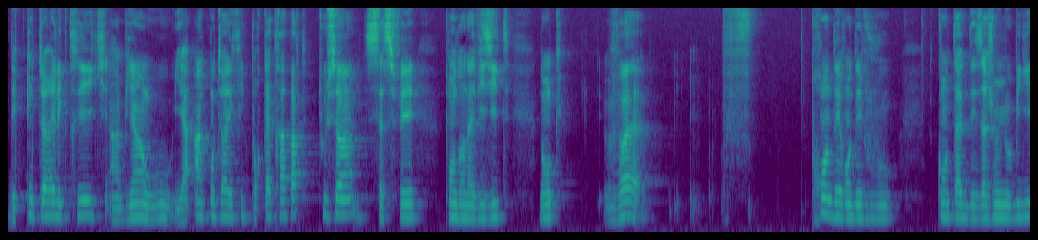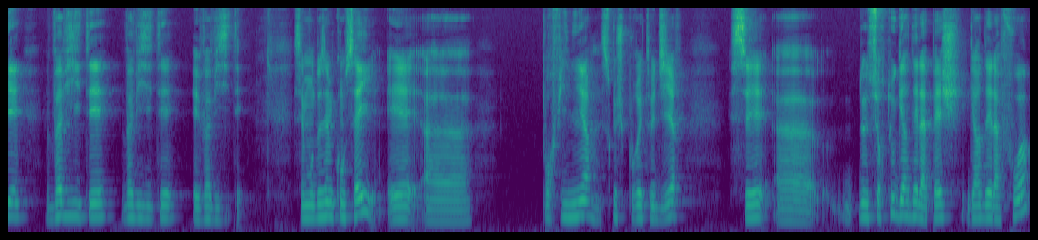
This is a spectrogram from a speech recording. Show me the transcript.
des, compteurs électriques, un bien où il y a un compteur électrique pour quatre appartes, tout ça, ça se fait pendant la visite. Donc, va prendre des rendez-vous, contacte des agents immobiliers, va visiter, va visiter et va visiter. C'est mon deuxième conseil et euh, pour finir, ce que je pourrais te dire, c'est euh, de surtout garder la pêche, garder la foi.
